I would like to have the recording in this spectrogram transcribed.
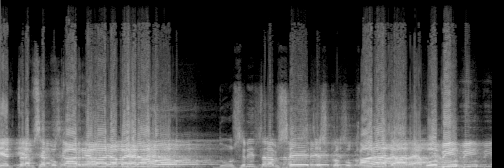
ایک طرف سے پکارنے والا بہرا ہو، دوسری طرف سے جس کو پکارا جا رہا ہے، وہ بھی۔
